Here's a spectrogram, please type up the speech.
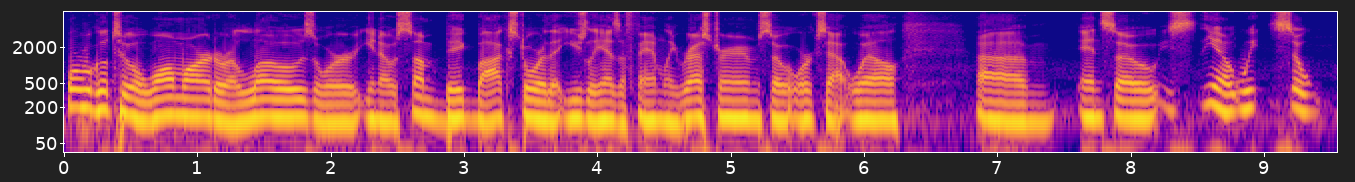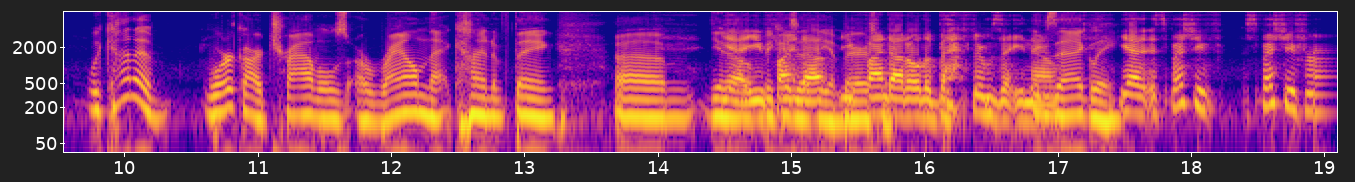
or we'll go to a Walmart or a Lowe's or you know some big box store that usually has a family restroom, so it works out well. Um, and so you know we so we kind of work our travels around that kind of thing. Um, you yeah, know, you find out you find out all the bathrooms that you know exactly. Yeah, especially especially for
